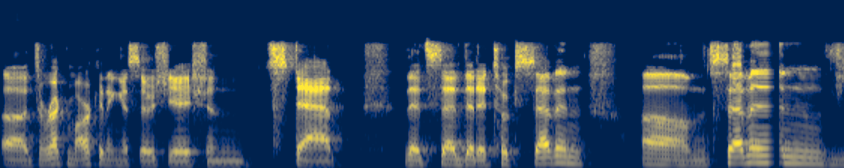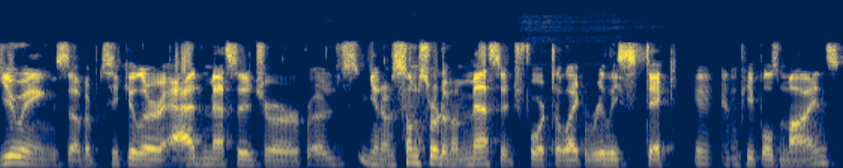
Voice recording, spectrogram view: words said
a Direct Marketing Association stat that said that it took seven um, seven viewings of a particular ad message or you know some sort of a message for it to like really stick in people's minds.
